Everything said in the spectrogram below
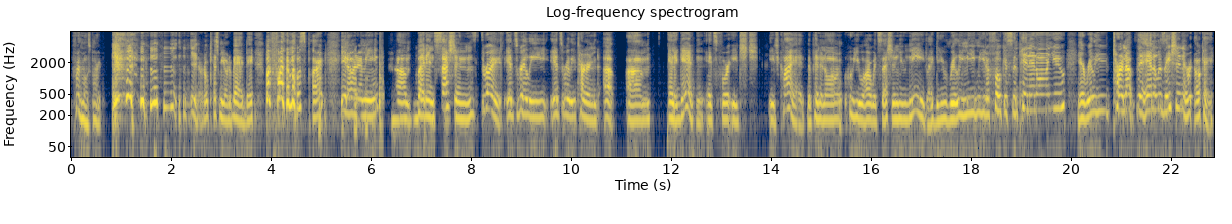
for the most part. you know, don't catch me on a bad day, but for the most part, you know what I mean? Um, but in sessions, right, it's really it's really turned up. Um, and again, it's for each each client, depending on who you are with session you need. Like, do you really need me to focus and pin in on you and really turn up the analyzation? Or, okay,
